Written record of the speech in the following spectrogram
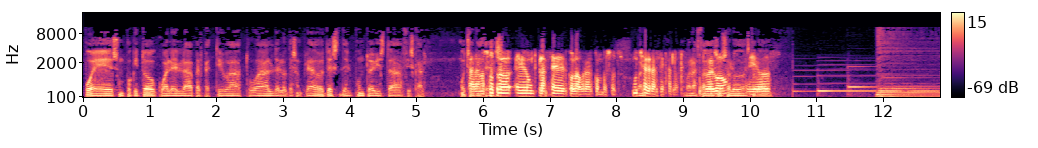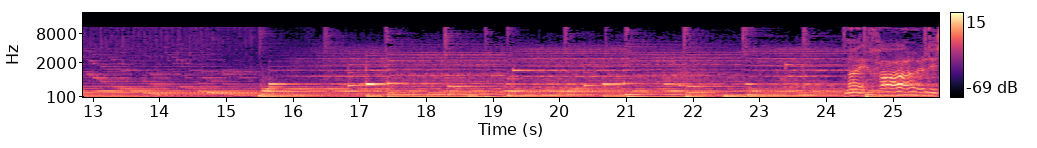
pues un poquito cuál es la perspectiva actual de los desempleados desde el punto de vista fiscal. Para nosotros es un placer colaborar con vosotros. Muchas gracias, Carlos. Buenas tardes, un saludo. Adiós. My heart is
